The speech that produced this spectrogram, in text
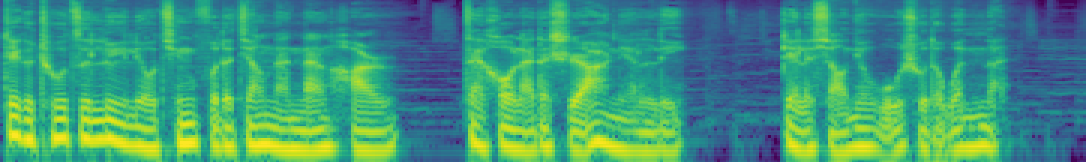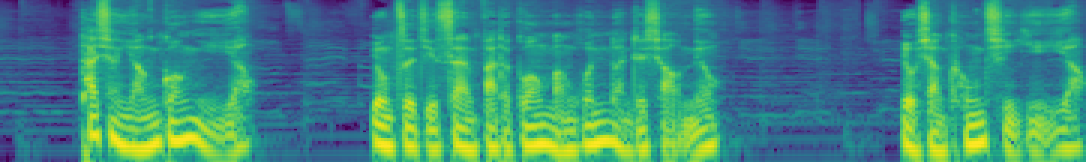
这个出自绿柳轻拂的江南男孩，在后来的十二年里，给了小妞无数的温暖。他像阳光一样，用自己散发的光芒温暖着小妞，又像空气一样，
